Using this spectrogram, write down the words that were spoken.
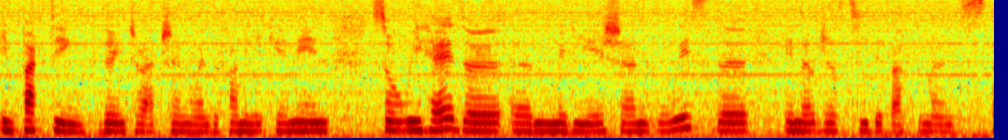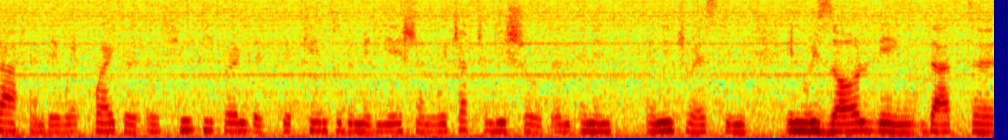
impacting the interaction when the family came in. So we had a, a mediation with the emergency department staff and there were quite a, a few people that, that came to the mediation which actually showed an, an, in, an interest in, in resolving that, uh,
